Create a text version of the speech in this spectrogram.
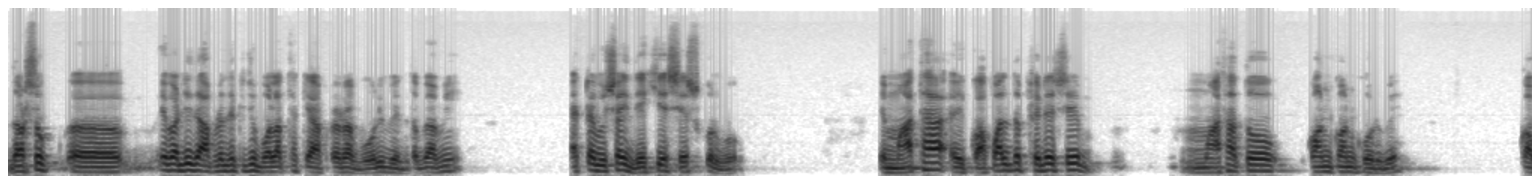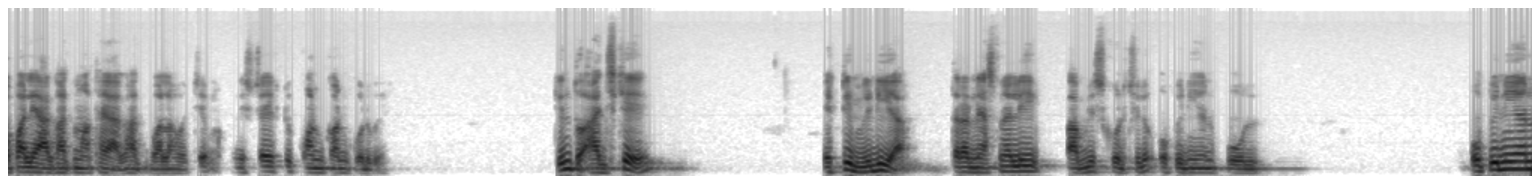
দর্শক এবার যদি আপনাদের কিছু বলার থাকে, আপনারা বলবেন, তবে আমি একটা বিষয় দেখিয়ে শেষ করব। যে মাথা, এই কপাল তো ফেটেছে, মাথা তো কনকন করবে। কপালে আঘাত, মাথায় আঘাত বলা হচ্ছে, নিশ্চয়ই একটু কনকন করবে। কিন্তু আজকে একটি মিডিয়া, তারা ন্যাশনালি পাবলিশ করছিল ওপিনিয়ন পোল ওপিনিয়ন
